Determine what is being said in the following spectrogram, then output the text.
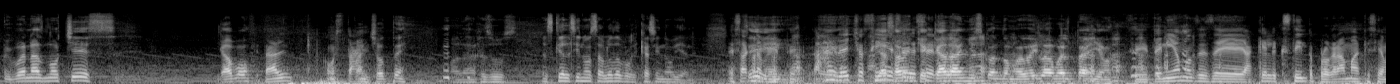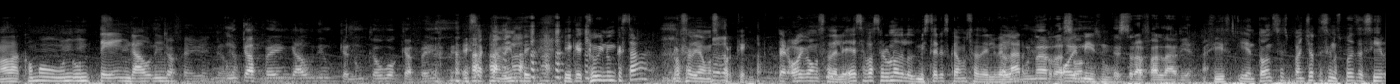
Muy buenas noches, Gabo. ¿Qué tal? ¿Cómo están? Panchote. Hola Jesús. Es que él sí nos saluda porque casi no viene. Exactamente. Sí. Ay, de hecho sí. Ya saben que cada año es cuando me doy la vuelta yo. Sí, teníamos desde aquel extinto programa que se llamaba como un, un té en Gaudium. Un café en Gaudium, que nunca hubo café. Exactamente. Y que Chuy nunca estaba. No sabíamos por qué. Pero hoy vamos a desvelar. Ese va a ser uno de los misterios que vamos a desvelar razón hoy mismo. estrafalaria. Así es. Y entonces, Panchote, si nos puedes decir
